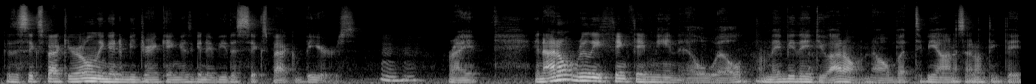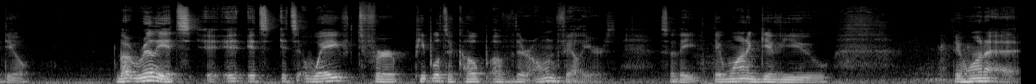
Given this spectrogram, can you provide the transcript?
because the six pack you're only going to be drinking is going to be the six pack of beers, hmm right? And I don't really think they mean ill will, or maybe they do. I don't know, but to be honest, I don't think they do. But really, it's it, it's it's a way for people to cope of their own failures. So they they want to give you, they want to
